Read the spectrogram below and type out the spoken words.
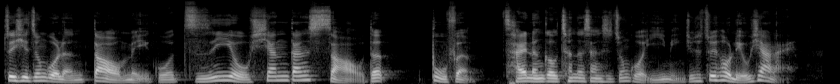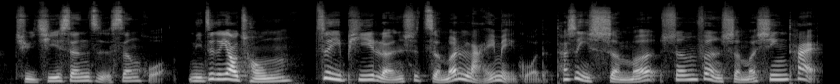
这些中国人到美国，只有相当少的部分才能够称得上是中国移民，就是最后留下来娶妻生子生活。你这个要从。这一批人是怎么来美国的？他是以什么身份、什么心态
